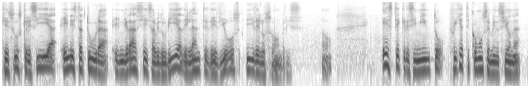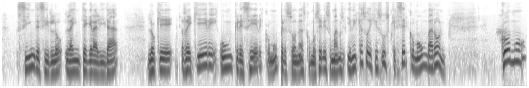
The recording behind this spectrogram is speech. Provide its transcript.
Jesús crecía en estatura, en gracia y sabiduría delante de Dios y de los hombres. Este crecimiento, fíjate cómo se menciona, sin decirlo, la integralidad, lo que requiere un crecer como personas, como seres humanos, y en el caso de Jesús, crecer como un varón. ¿Cómo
